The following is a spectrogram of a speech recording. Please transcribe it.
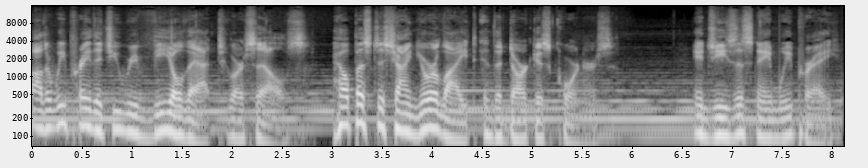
Father, we pray that you reveal that to ourselves. Help us to shine your light in the darkest corners. In Jesus' name we pray.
